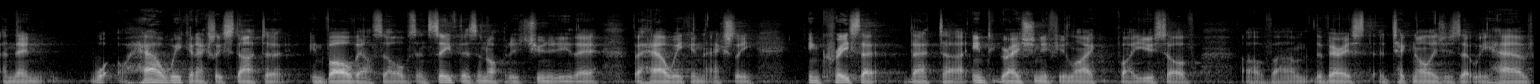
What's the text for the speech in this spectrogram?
and then how we can actually start to involve ourselves and see if there's an opportunity there for how we can actually increase that, that uh, integration, if you like, by use of, of um, the various technologies that we have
